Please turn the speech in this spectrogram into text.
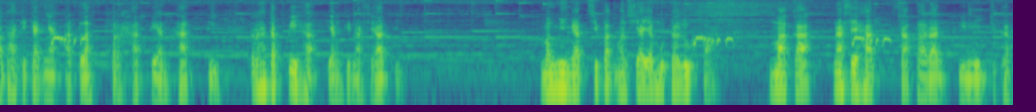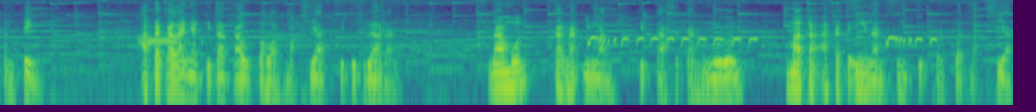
pada hakikatnya adalah perhatian hati terhadap pihak yang dinasihati. Mengingat sifat manusia yang mudah lupa, maka nasihat sabaran ini juga penting. Ada kalanya kita tahu bahwa maksiat itu dilarang. Namun karena iman kita sedang menurun, maka ada keinginan untuk berbuat maksiat.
